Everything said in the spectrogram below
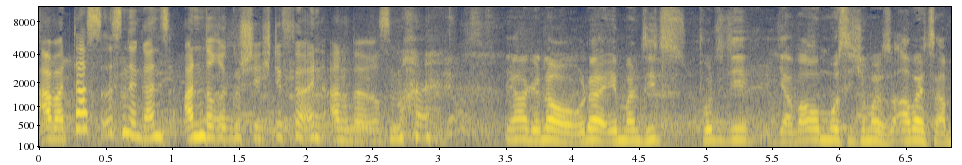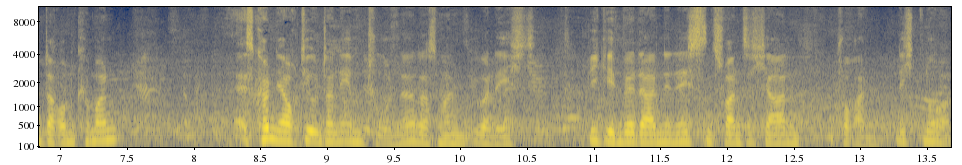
aber das ist eine ganz andere Geschichte für ein anderes Mal. Ja, genau. Oder eben man sieht es positiv, ja, warum muss sich immer das Arbeitsamt darum kümmern? Es können ja auch die Unternehmen tun, ne? dass man überlegt, wie gehen wir da in den nächsten 20 Jahren voran. Nicht nur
